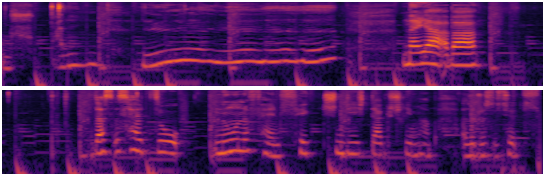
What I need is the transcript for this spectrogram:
und spannend. Naja, aber das ist halt so nur eine Fanfiction, die ich da geschrieben habe. Also das ist jetzt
